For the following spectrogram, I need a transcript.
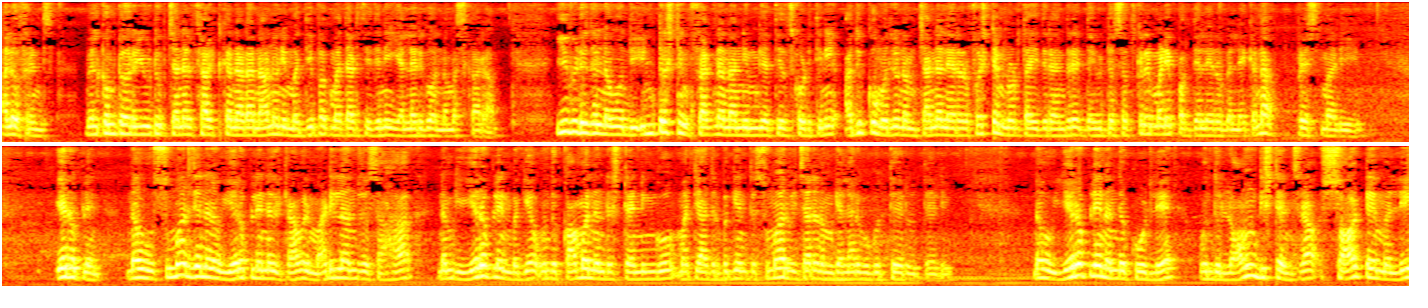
Hello friends welcome to our YouTube channel fact Kannada ನಾನು ನಿಮ್ಮ ದೀಪಕ್ ಮಾತಾಡ್ತಿದ್ದೀನಿ. ಎಲ್ಲರಿಗೂ ನಮಸ್ಕಾರ. ಈ ವಿಡಿಯೋದಲ್ಲಿ ನಾವು ಒಂದು ಇಂಟ್ರೆಸ್ಟಿಂಗ್ ಫ್ಯಾಕ್ಟ್ ನಾನು ನಿಮಗೆ ತಿಳಿಸ್ಕೊಡ್ತೀನಿ. ಅದಕ್ಕೂ ಮೊದಲು ನಮ್ಮ ಚಾನಲ್ ಯಾರು ಫಸ್ಟ್ ಟೈಮ್ ನೋಡ್ತಾ ಇದ್ದೀರಾ ಅಂದ್ರೆ ದಯವಿಟ್ಟು ಸಬ್ಸ್ಕ್ರೈಬ್ ಮಾಡಿ ಪಕ್ಕದಲ್ಲಿರೋ ಬೆಲ್ಲೈಕನ್ನ ಪ್ರೆಸ್ ಮಾಡಿ. ಏರೋಪ್ಲೇನ್ ನಾವು ಸುಮಾರು ಜನ ನಾವು ಏರೋಪ್ಲೇನ್ ಅಲ್ಲಿ ಟ್ರಾವೆಲ್ ಮಾಡಿಲ್ಲ ಅಂದ್ರೂ ಸಹ ನಮಗೆ ಏರೋಪ್ಲೇನ್ ಬಗ್ಗೆ ಒಂದು ಕಾಮನ್ ಅಂಡರ್ಸ್ಟ್ಯಾಂಡಿಂಗು ಮತ್ತೆ ಅದ್ರ ಬಗ್ಗೆ ಅಂತ ಸುಮಾರು ವಿಚಾರ ನಮ್ಗೆಲ್ಲರಿಗೂ ಗೊತ್ತೇ ಇರುತ್ತೆ ಹೇಳಿ. ನಾವು ಏರೋಪ್ಲೇನ್ ಅಂದ ಕೂಡಲೇ ಒಂದು ಲಾಂಗ್ ಡಿಸ್ಟೆನ್ಸ್ನ ಶಾರ್ಟ್ ಟೈಮ್ ಅಲ್ಲಿ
